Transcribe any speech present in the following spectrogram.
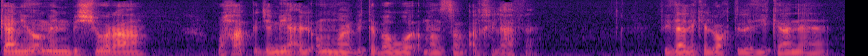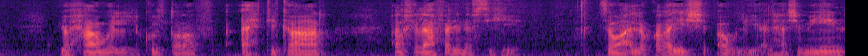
كان يؤمن بالشورى وحق جميع الأمة بتبوء منصب الخلافة. في ذلك الوقت الذي كان يحاول كل طرف احتكار الخلافة لنفسه سواء لقريش أو للهاشميين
